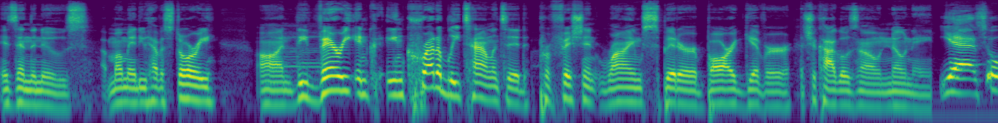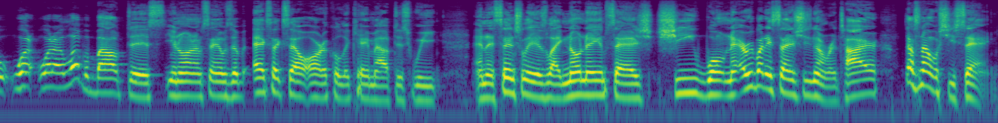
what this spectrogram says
is in the news. Uh, Mo Man, do you have a story on the very inc- incredibly talented, proficient rhyme spitter, bar giver, Chicago's own Noname? Yeah, so what what I love about this, you know what I'm saying, was an XXL article that came out this week, and essentially is like Noname says she won't. Everybody's saying she's gonna retire. That's not what she's saying.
